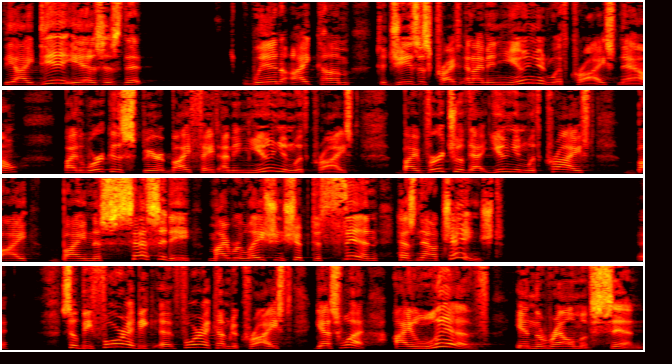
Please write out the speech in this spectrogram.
The idea is, is that when I come to Jesus Christ and I'm in union with Christ now, by the work of the Spirit, by faith, I'm in union with Christ. By virtue of that union with Christ, by, by necessity, my relationship to sin has now changed. Okay? So before I, be, uh, before I come to Christ, guess what? I live in the realm of sin.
